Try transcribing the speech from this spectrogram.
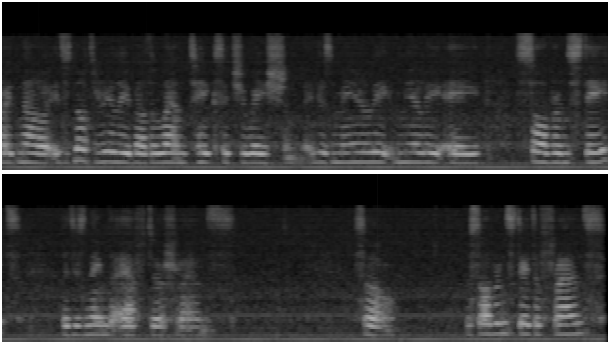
right now it's not really about a land take situation. It is merely merely a sovereign state that is named after France. So, the sovereign state of France,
